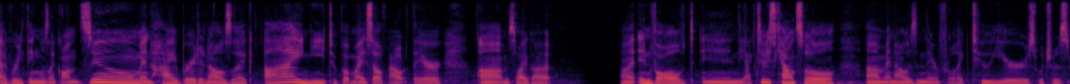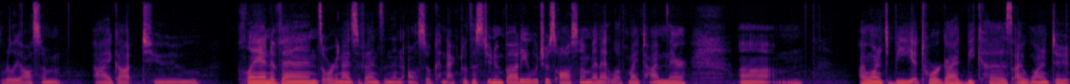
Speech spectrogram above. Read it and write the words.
Everything was like on Zoom and hybrid. And I was like, I need to put myself out there. Um, so I got uh, involved in the Activities Council, um, and I was in there for like two years, which was really awesome. I got to plan events, organize events, and then also connect with the student body, which was awesome. And I loved my time there. Um, I wanted to be a tour guide because I wanted to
